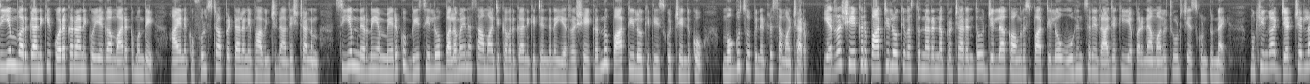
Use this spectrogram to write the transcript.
సీఎం వర్గానికి కొరకరాని కొయ్యగా మారకముందే ఆయనకు ఫుల్ స్టాప్ పెట్టాలని భావించిన అధిష్టానం సీఎం నిర్ణయం మేరకు బీసీలో బలమైన సామాజిక వర్గానికి చెందిన ఎర్రశేఖర్ను పార్టీలోకి తీసుకొచ్చేందుకు మొగ్గు చూపినట్లు సమాచారం. ఎర్రశేఖర్ పార్టీలోకి వస్తున్నారన్న ప్రచారంతో జిల్లా కాంగ్రెస్ పార్టీలో ఊహించని రాజకీయ పరిణామాలు చోటు చేసుకుంటున్నాయి. ముఖ్యంగా జడ్చెర్ల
